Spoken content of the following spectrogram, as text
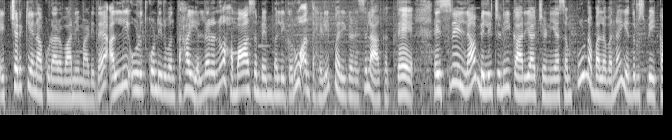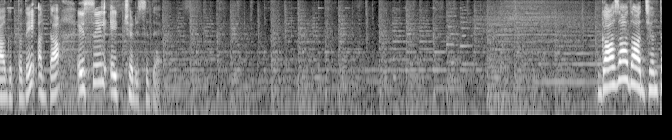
ಎಚ್ಚರಿಕೆಯನ್ನು ಕೂಡ ರವಾನೆ ಮಾಡಿದೆ. ಅಲ್ಲಿ ಉಳಿದುಕೊಂಡಿರುವಂತಹ ಎಲ್ಲರನ್ನೂ ಹಮಾಸ್ ಬೆಂಬಲಿಗರು ಅಂತ ಹೇಳಿ ಪರಿಗಣಿಸಲಾಗುತ್ತೆ. ಇಸ್ರೇಲ್ನ ಮಿಲಿಟರಿ ಕಾರ್ಯಾಚರಣೆಯ ಸಂಪೂರ್ಣ ಬಲವನ್ನು ಎದುರಿಸಬೇಕಾಗುತ್ತದೆ ಅಂತ ಇಸ್ರೇಲ್ ಎಚ್ಚರಿಸಿದೆ. ಗಾಜಾದಾದ್ಯಂತ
